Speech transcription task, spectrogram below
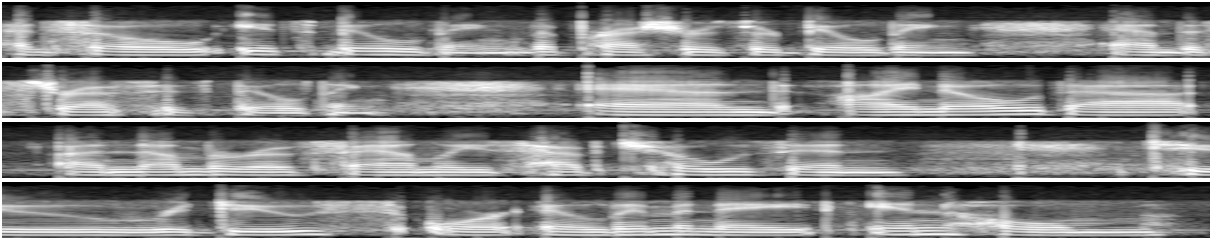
And so it's building, the pressures are building, and the stress is building. And I know that a number of families have chosen to reduce or eliminate in home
